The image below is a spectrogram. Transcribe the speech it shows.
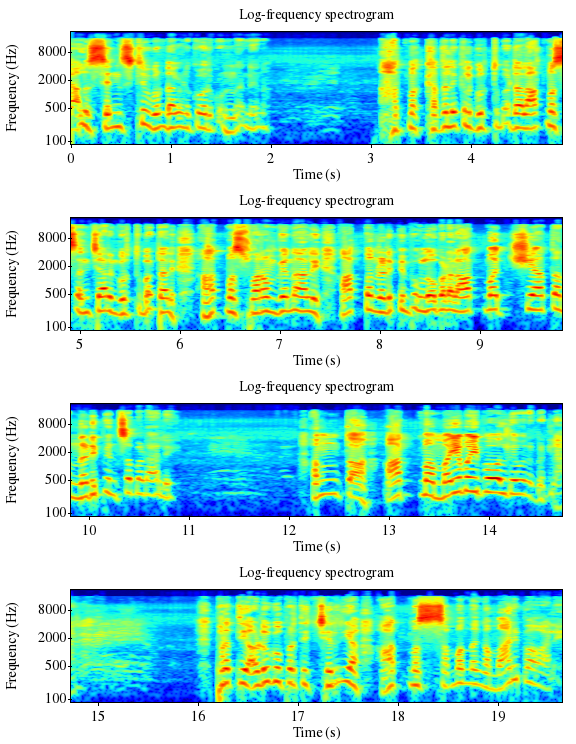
చాలా సెన్సిటివ్గా ఉండాలని కోరుకుంటున్నాను నేను. ఆత్మ కదలికలు గుర్తుపట్టాలి ఆత్మ సంచారం గుర్తుపట్టాలి ఆత్మ స్వరం వినాలి ఆత్మ నడిపింపుకు లోబడాలి ఆత్మ చేత నడిపించబడాలి. అంత ఆత్మమయమైపోవాలి దేవుని బిడ్డలారా. ప్రతి అడుగు ప్రతి చర్య ఆత్మ సంబంధంగా మారిపోవాలి.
